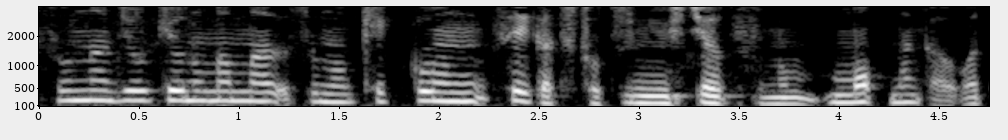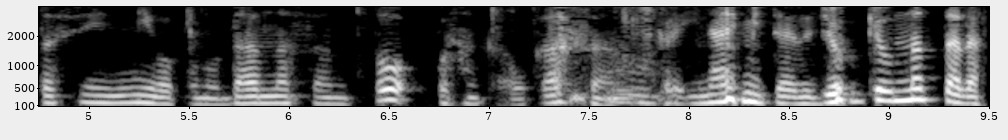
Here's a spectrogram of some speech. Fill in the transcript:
そんな状況のまま、その結婚生活突入しちゃうと、その、も、なんか私にはこの旦那さんと、なんかお母さんしかいないみたいな状況になったら、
